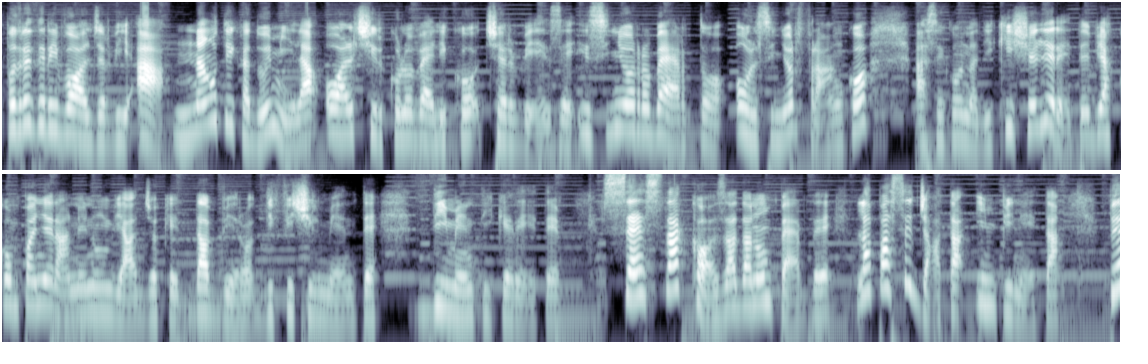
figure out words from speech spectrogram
Potrete rivolgervi a Nautica 2000 o al Circolo Velico Cervese. Il signor Roberto o il signor Franco, a seconda di chi sceglierete, vi accompagneranno in un viaggio che davvero difficilmente dimenticherete. Sesta cosa da non perdere, la passeggiata in pineta. Per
